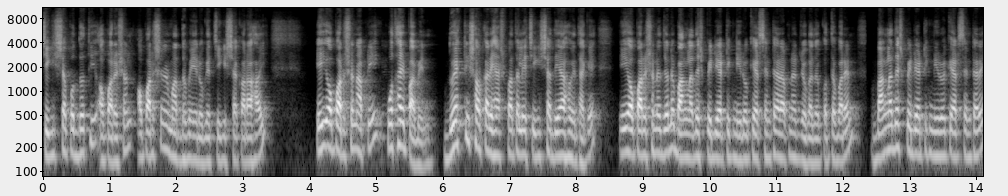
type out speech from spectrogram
চিকিৎসা পদ্ধতি অপারেশন। অপারেশনের মাধ্যমে এই রোগের চিকিৎসা করা হয়। এই অপারেশন আপনি কোথায় পাবেন? দু একটি সরকারি হাসপাতালে চিকিৎসা দেওয়া হয়ে থাকে। এই অপারেশনের জন্য Bangladesh paediatric neuro care centre আপনার যোগাযোগ করতে পারেন। বাংলাদেশ পেডিয়াট্রিক নিউরো কেয়ার সেন্টারে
